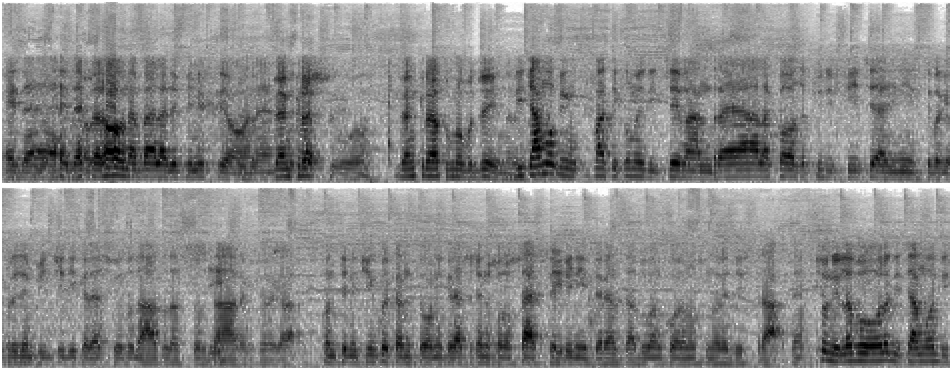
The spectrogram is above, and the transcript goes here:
Ed è, ed è però una bella definizione. Abbiamo, tutto cre- abbiamo creato un nuovo genere. Diciamo che infatti come diceva Andrea la cosa più difficile all'inizio perché per esempio il CD che adesso io ti ho dato da ascoltare che ti ho regalato contiene 5 canzoni che adesso ce ne sono 7 finite in realtà due ancora non sono registrate sono il lavoro diciamo di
